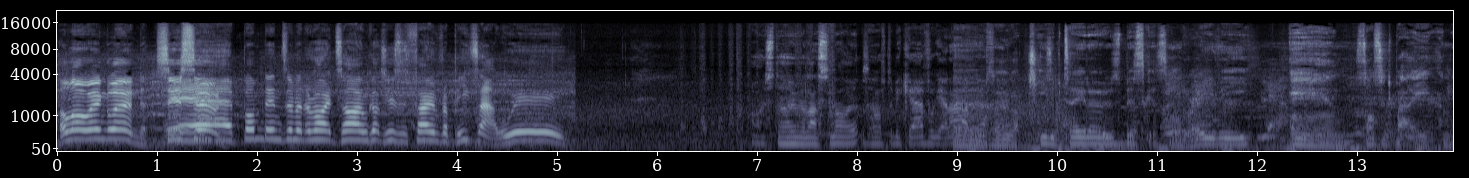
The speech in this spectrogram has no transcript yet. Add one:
Hello, England. See you yeah, soon. bumped into him at the right time, got to use his phone for pizza. Whee! Iced over last night, so I have to be careful getting out of here. So I've got cheesy potatoes, biscuits and gravy, and sausage patty. And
